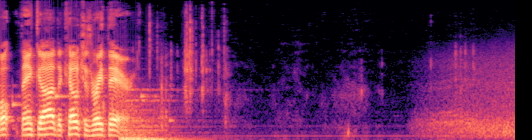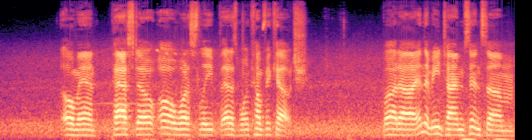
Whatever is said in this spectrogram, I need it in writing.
Well, thank God the couch is right there. Oh man, Pasto. Oh, what a sleep. That is one comfy couch. But uh, in the meantime, since um,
